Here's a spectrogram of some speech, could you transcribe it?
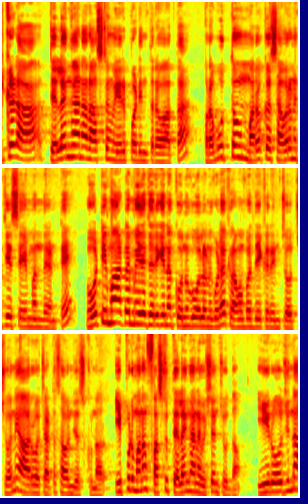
ఇక్కడ తెలంగాణ రాష్ట్రం ఏర్పడిన తర్వాత ప్రభుత్వం మరొక సవరణ చేసి ఏమంది అంటే నోటి మాట మీద జరిగిన కొనుగోలను కూడా క్రమబద్ధీకరించవచ్చు అని ఆరో చట్ట సవరణ చేసుకున్నారు. ఇప్పుడు మనం ఫస్ట్ తెలంగాణ విషయం చూద్దాం. ఈ రోజున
